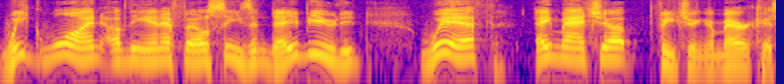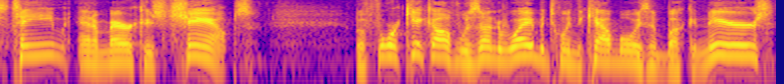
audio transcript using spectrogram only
Week one of the NFL season debuted with a matchup featuring America's team and America's champs. Before kickoff was underway between the Cowboys and Buccaneers,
